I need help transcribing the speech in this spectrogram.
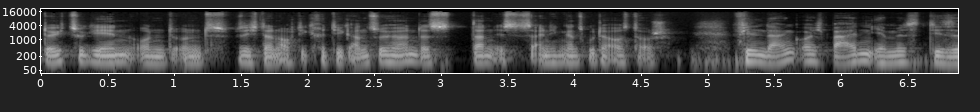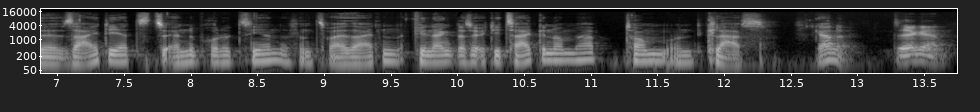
durchzugehen und, und sich dann auch die Kritik anzuhören, das, dann ist es eigentlich ein ganz guter Austausch. Vielen Dank euch beiden. Ihr müsst diese Seite jetzt zu Ende produzieren. Das sind zwei Seiten. Vielen Dank, dass ihr euch die Zeit genommen habt, Tom und Klaas. Gerne. Sehr gern.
